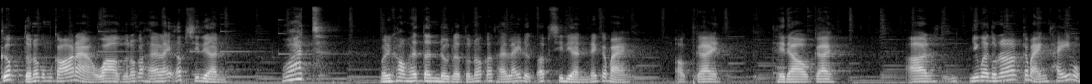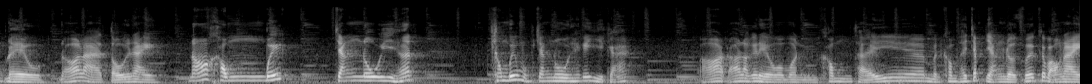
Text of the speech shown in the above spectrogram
Cúp tụi nó cũng có nè. Wow tụi nó có thể lấy obsidian. What? Mình không thể tin được là tụi nó có thể lấy được obsidian đấy các bạn. Ok thì đâu ok. À, nhưng mà tụi nó các bạn thấy một điều đó là tụi này nó không biết chăn nuôi gì hết. Không biết một chăn nuôi hay cái gì cả đó đó là cái điều mà mình không thể, mình không thể chấp nhận được với cái bọn này.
